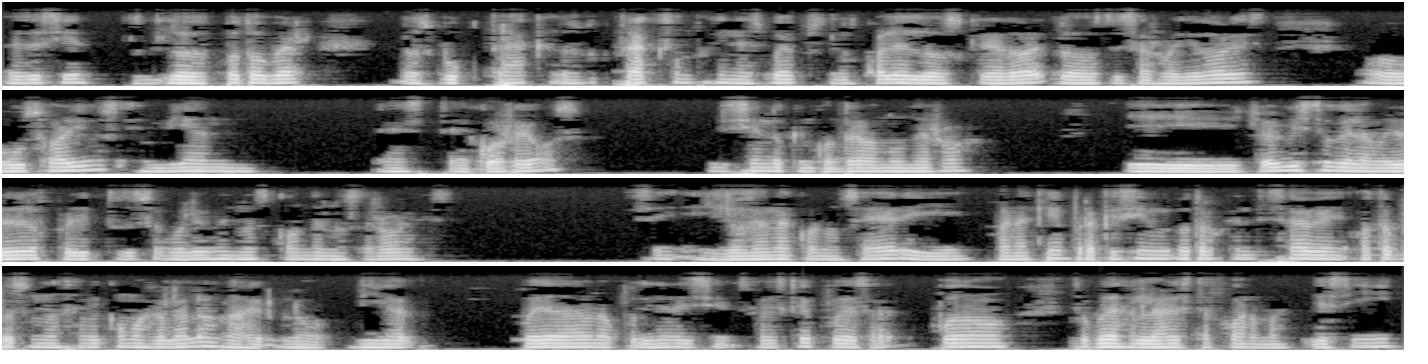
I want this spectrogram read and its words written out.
es decir, lo, puedo ver los book tracks. Los book tracks son páginas web en las cuales los creadores, los desarrolladores o usuarios envían este correos diciendo que encontraron un error. Y yo he visto que la mayoría de los proyectos de software libre no esconden los errores. Sí, y los dan a conocer y ¿para qué? Para que si otra gente sabe, otra persona sabe cómo arreglarlo, lo, diga, puede dar una oportunidad y decir, ¿sabes qué? Puedes, puedo, se puede arreglar de esta forma. Y así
